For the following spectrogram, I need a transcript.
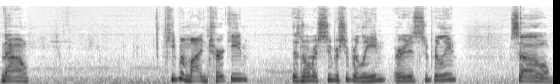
Now, keep in mind turkey is normally super, super lean, or it is super lean. So,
